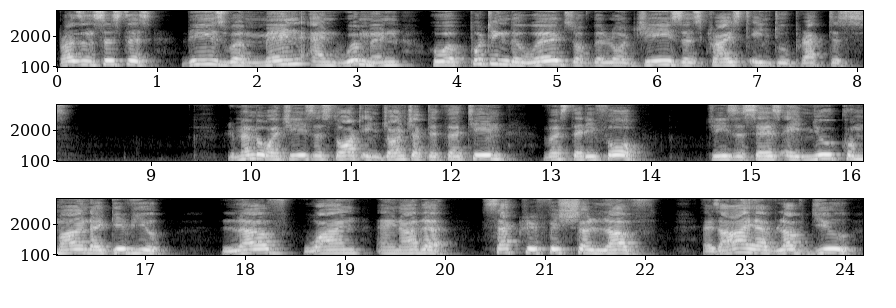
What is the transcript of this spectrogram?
Brothers and sisters, these were men and women who were putting the words of the Lord Jesus Christ into practice. Remember what Jesus taught in John chapter 13, verse 34. Jesus says, A new command I give you love one another. Sacrificial love. As I have loved you,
